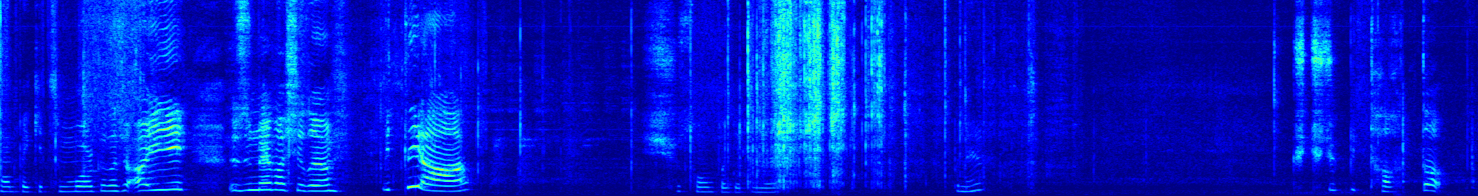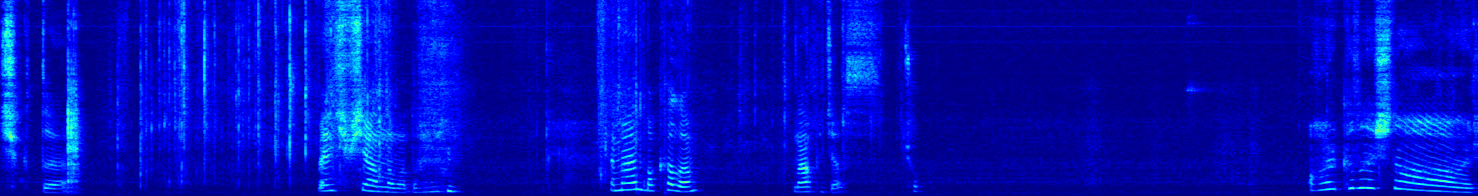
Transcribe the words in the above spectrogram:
Son paketim bu arkadaşlar. Ay üzülmeye başladım. Bitti ya. Şu son paketimi. Bu ne? Küçücük bir tahta çıktı. Ben hiçbir şey anlamadım. Hemen bakalım. Ne yapacağız? Çok Arkadaşlar.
